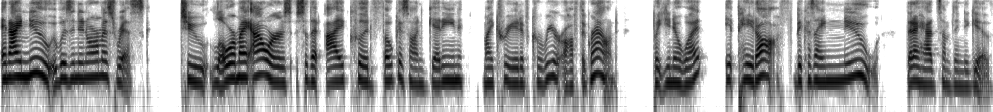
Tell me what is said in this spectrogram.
And I knew it was an enormous risk to lower my hours so that I could focus on getting my creative career off the ground. But you know what? It paid off because I knew that I had something to give.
